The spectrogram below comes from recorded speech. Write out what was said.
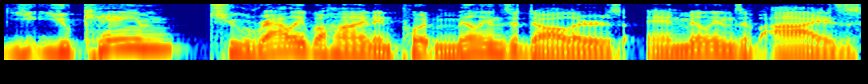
you, you came to rally behind and put millions of dollars and millions of eyes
